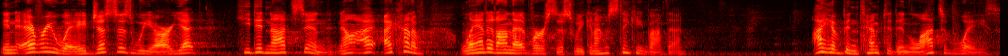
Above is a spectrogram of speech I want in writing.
in every way, just as we are, yet he did not sin. Now, I, I kind of landed on that verse this week, and I was thinking about that. I have been tempted in lots of ways.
